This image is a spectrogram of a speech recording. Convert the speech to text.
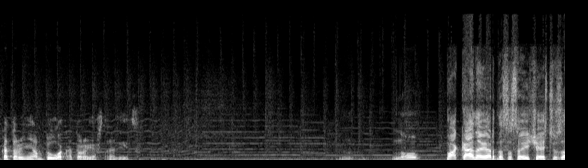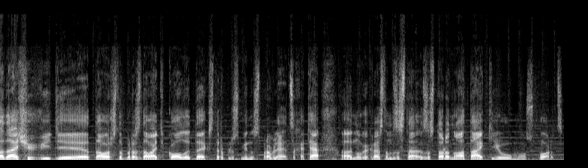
Который не Абдул, а который австралиец. Ну, пока, наверное, со своей частью задачи в виде того, чтобы раздавать колы, Декстер плюс-минус справляется. Хотя, э, ну, как раз там за, за сторону атаки у Моуспортс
